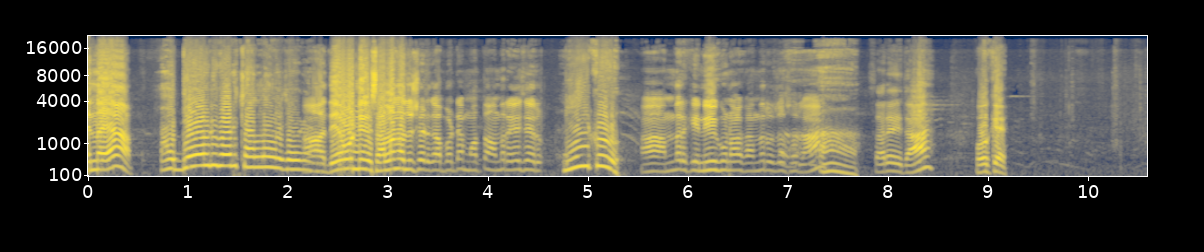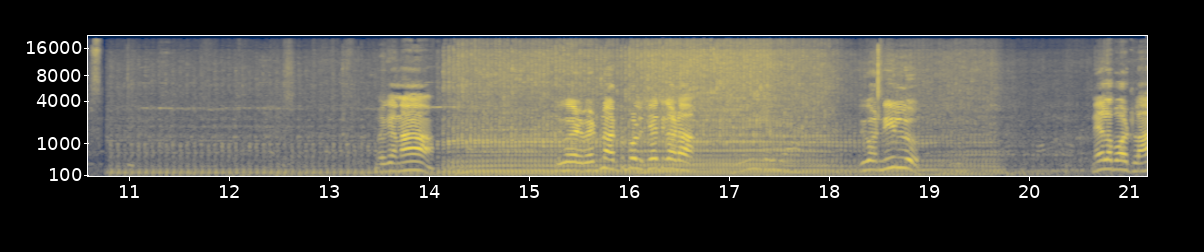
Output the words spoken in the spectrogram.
ఏందయ్యా? ఆ దేవుడు కూడా చల్లగా చూడ. ఆ, దేవుడు నీకు సల్లంగా చూశాడు కాబట్టి మొత్తం అందరూ వేసారు నీకు? ఆ, అందరికి నీకు నాకు అందరూ చూసారా ఆ, సరే అయితే ఆ? ఓకే. ఓకేనా? ఇదిగో ఇక్కడ పెట్టిన అట్టుపళ్ళు చేతికాడ. ఇదిగో నీళ్ళు. నీళ్ళ బాటిలా?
